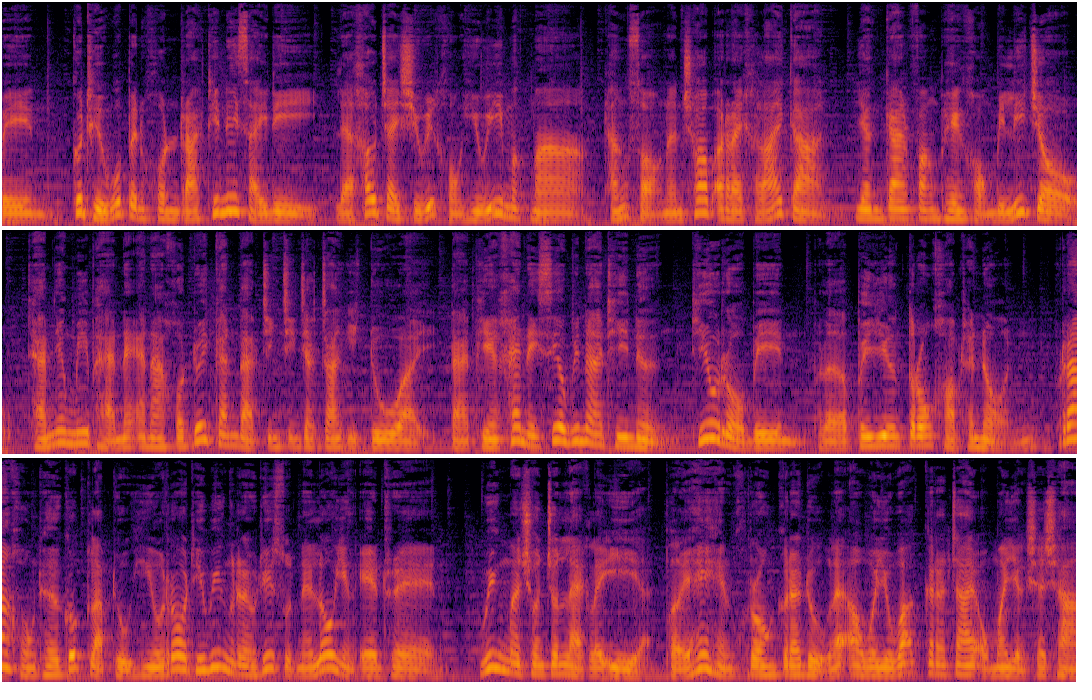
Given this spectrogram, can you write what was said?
บิน ก็ถือว่าเป็นคนรักที่นิสัยดี และเข้าใจชีวิตของฮิวีมากๆ ทั้งสองนั้นชอบอะไรคล้ายกัน อย่างการฟังเพลงของบิลลี่โจแถมยังมีแผนในอนาคตด้วยกันแบบจริง ๆจังๆอีกด้วย แต่เพียงแค่ในเสี้ยววินาทีหนึ่ง ที่โรบินเผลอไปยืนตรงขอบถนน ร่างของเธอก็กลับถูกฮีโร่ที่วิ่งเร็วที่สุดในโลกอย่างเอเทรนวิ่งมาชนจนแหลกละเอียด เผยให้เห็นโครงกระดูกและอวัยวะกระจายออกมาอย่างช้า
